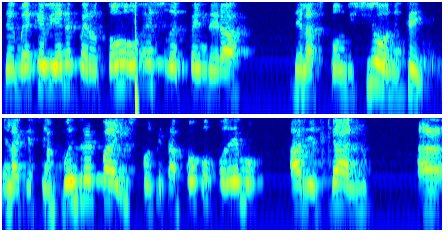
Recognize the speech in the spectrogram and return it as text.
del mes que viene, pero todo eso dependerá de las condiciones en las que se encuentra el país, porque tampoco podemos arriesgarnos a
